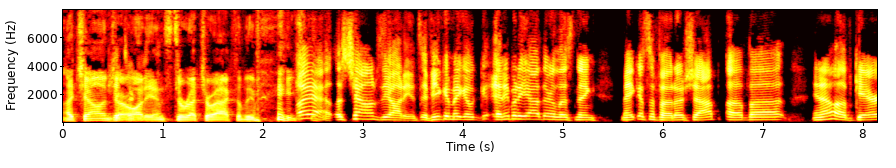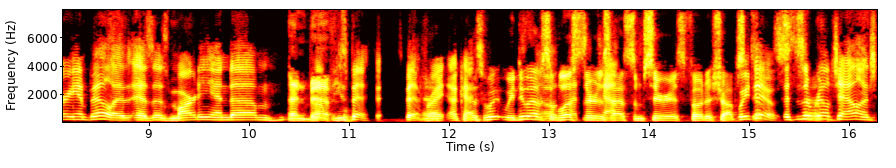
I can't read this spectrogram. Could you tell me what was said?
I challenge our audience to retroactively make. Oh yeah, let's challenge the audience. If you can make a, anybody out there listening, make us a Photoshop of uh, you know, of Gary and Bill as as, as Marty and um, And Biff. oh, he's Biff. Biff, right? Okay. We, we do have So some listeners have some serious Photoshop. We do. This is a Yeah. real challenge.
